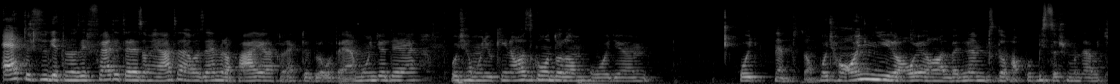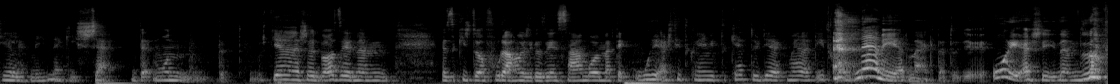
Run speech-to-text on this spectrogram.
Ettől függetlenül azért feltételezem, hogy általában az ember a pályának a legtöbb dolgot elmondja, de hogyha mondjuk én azt gondolom, hogy hogy nem tudom, hogyha annyira olyan, vagy nem tudom, akkor biztos mondanám, hogy kérlek még neki se. De mond, de most jelen esetben azért nem, ez kicsit olyan furán hangzik az én számból, mert egy óriási titkaim itt a kettő gyerek mellett itt nem érnek. Tehát, hogy óriási, nem tudom.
